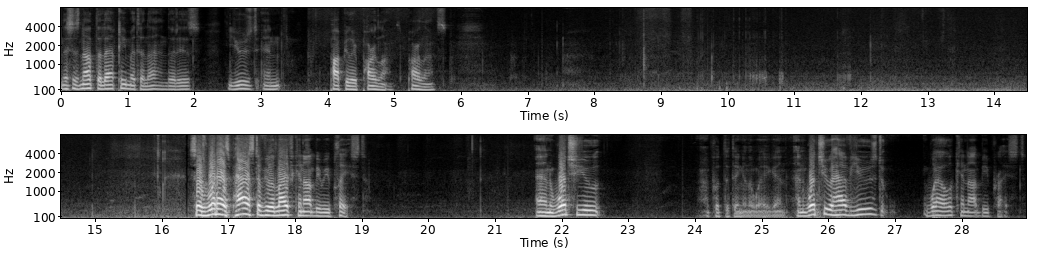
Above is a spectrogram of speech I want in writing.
This is not the لا قيمة له that is used in popular parlance. parlance. says, What has passed of your life cannot be replaced. And what you. I put the thing in the way again. And what you have used well cannot be priced.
